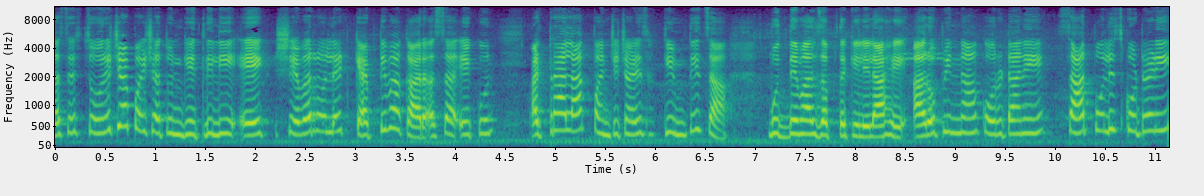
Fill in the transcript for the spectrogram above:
तसेच चोरीच्या पैशातून घेतलेली एक शेवरोलेट कॅप्टिवा कार असा एकूण अठरा लाख पंचेचाळीस किमतीचा मुद्देमाल जप्त केलेला आहे. आरोपींना कोर्टाने सात पोलीस कोठडी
